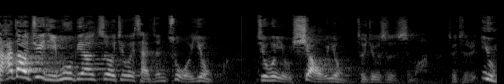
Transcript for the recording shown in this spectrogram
达到具体目标之后，就会产生作用，就会有效用。这就是什么？这就是用。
